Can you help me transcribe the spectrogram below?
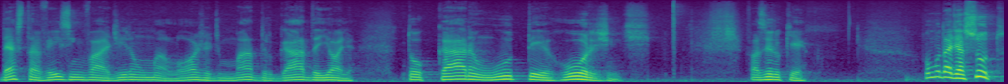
Desta vez invadiram uma loja de madrugada e olha, tocaram o terror, gente. Fazer o quê? Vamos mudar de assunto?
